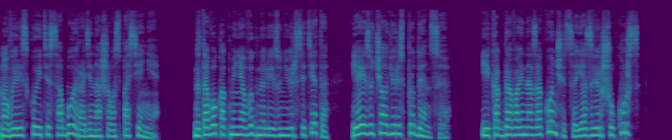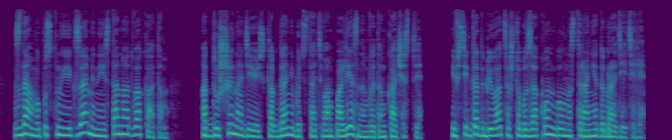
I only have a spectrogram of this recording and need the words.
Но вы рискуете собой ради нашего спасения. До того, как меня выгнали из университета, я изучал юриспруденцию. И когда война закончится, я завершу курс, сдам выпускные экзамены и стану адвокатом. От души надеюсь когда-нибудь стать вам полезным в этом качестве и всегда добиваться, чтобы закон был на стороне добродетели.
